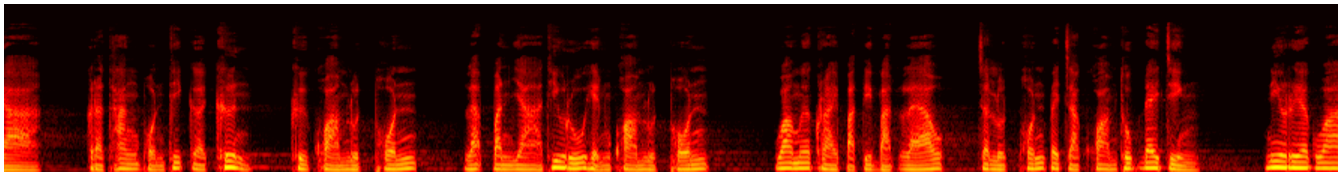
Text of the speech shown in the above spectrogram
ญา กระทั่งผลที่เกิดขึ้น คือความหลุดพ้น และปัญญาที่รู้เห็นความหลุดพ้น ว่าเมื่อใครปฏิบัติแล้ว จะหลุดพ้นไปจากความทุกข์ได้จริง นี่เรียกว่า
